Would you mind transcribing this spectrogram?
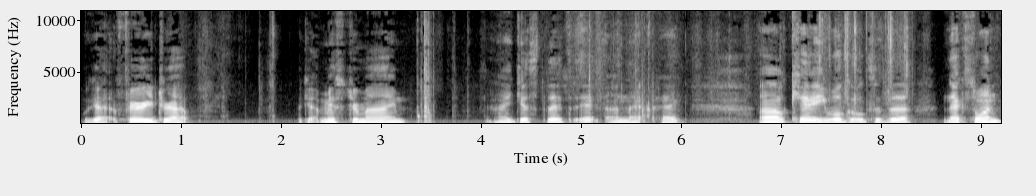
we got Fairy Drop, we got Mr. Mime, and I guess that's it on that pack. Okay, we'll go to the next one.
